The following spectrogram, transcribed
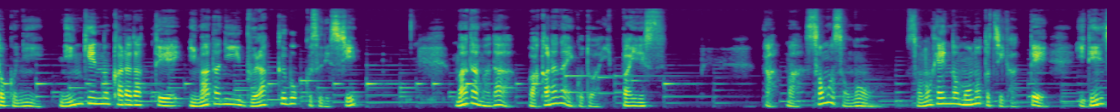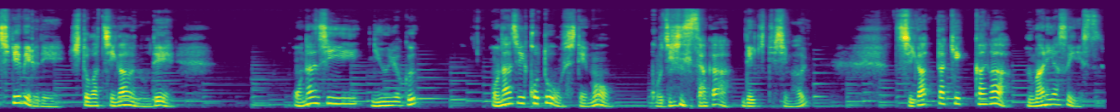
特に人間の体って未だにブラックボックスですし、まだまだわからないことはいっぱいです。あ、まあそもそもその辺のものと違って遺伝子レベルで人は違うので、同じ入力同じことをしても個人差ができてしまう。違った結果が生まれやすいです。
